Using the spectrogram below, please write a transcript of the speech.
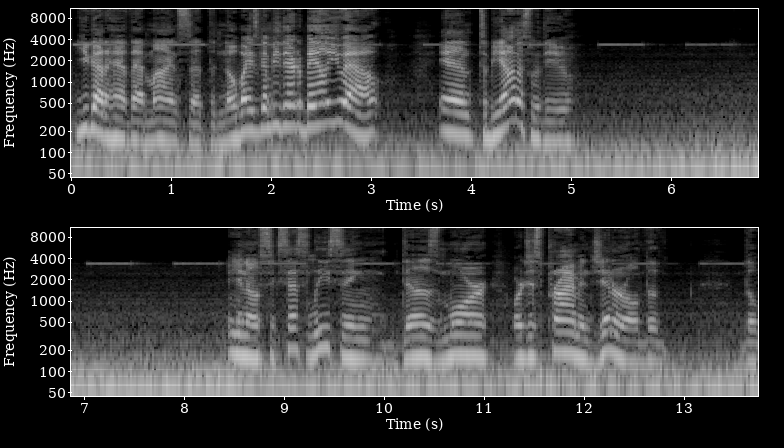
you got to have that mindset that nobody's going to be there to bail you out. And to be honest with you, you know, Success Leasing does more, or just Prime in general, the the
